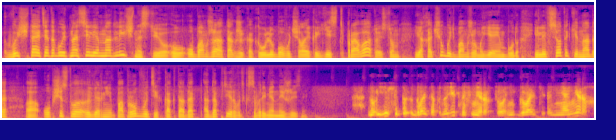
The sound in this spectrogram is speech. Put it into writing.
вы считаете, это будет насилием над личностью? У, у бомжа, так же, как и у любого человека, есть права, то есть он, я хочу быть бомжом, и я им буду. Или все-таки надо а, общество, вернее, попробовать их как-то адап- адаптировать к современной жизни? Но если говорить о принудительных мерах, то говорить не о мерах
